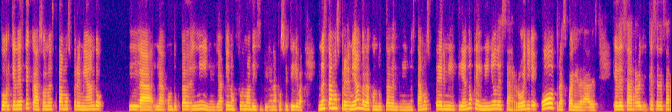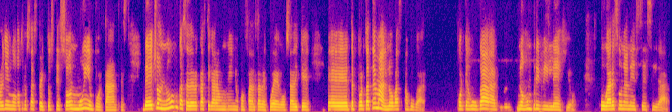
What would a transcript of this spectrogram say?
Porque en este caso no estamos premiando la, la, conducta del niño, ya que no fuimos a disciplina positiva. No estamos premiando la conducta del niño, estamos permitiendo que el niño desarrolle otras cualidades, que, desarrolle, que se desarrollen otros aspectos que son muy importantes. De hecho, nunca se debe castigar a un niño con falta de juego, o sea, de que eh, te portaste mal, no vas a jugar porque jugar no es un privilegio, jugar es una necesidad.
